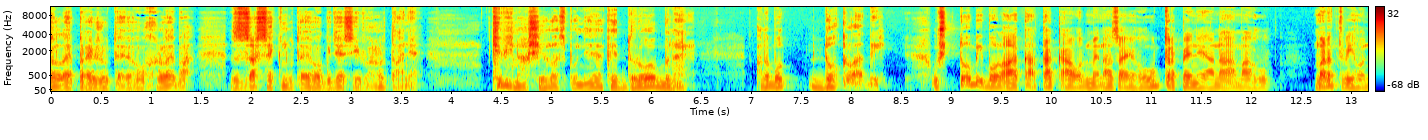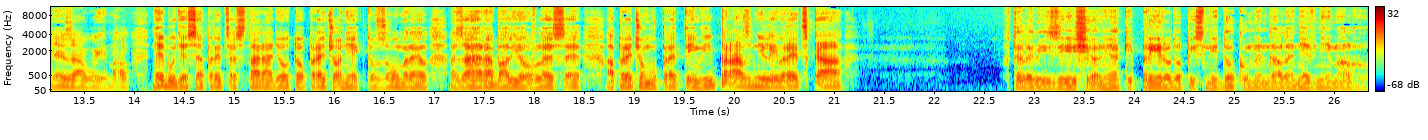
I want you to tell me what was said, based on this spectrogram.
zle prežutého chleba, zaseknutého kde si v hltane. Keby našiel aspoň nejaké drobné, alebo doklady, už to by bola aká taká odmena za jeho utrpenie a námahu. Mŕtvy ho nezaujímal. Nebude sa predsa starať o to, prečo niekto zomrel a zahrabali ho v lese a prečo mu predtým vyprázdnili vrecká. V televízii išiel nejaký prírodopisný dokument, ale nevnímal ho.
